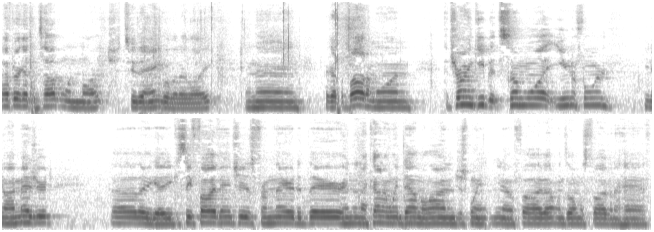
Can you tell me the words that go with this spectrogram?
After I got the top one marked to the angle that I like and then I got the bottom one to try and keep it somewhat uniform. You know, I measured, uh, there you go. You can see five inches from there to there. And then I kind of went down the line and just went, you know, five. That one's almost five and a half.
